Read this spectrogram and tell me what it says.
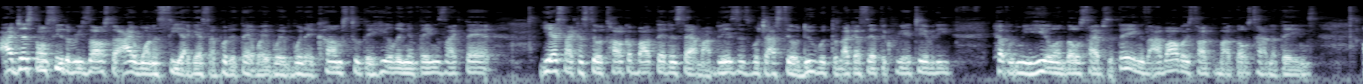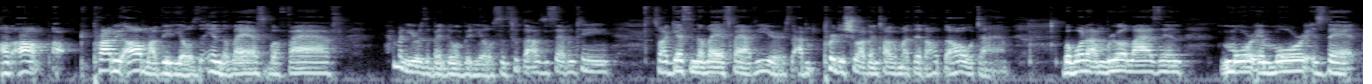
I just don't see the results that I want to see. I guess I put it that way. When when it comes to the healing and things like that, yes, I can still talk about that inside my business, which I still do with the like I said, the creativity helping me heal and those types of things. I've always talked about those kind of things on all, probably all my videos in the last what five. How many years I've been doing videos since 2017? So I guess in the last five years, I'm pretty sure I've been talking about that the whole time. But what I'm realizing more and more is that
